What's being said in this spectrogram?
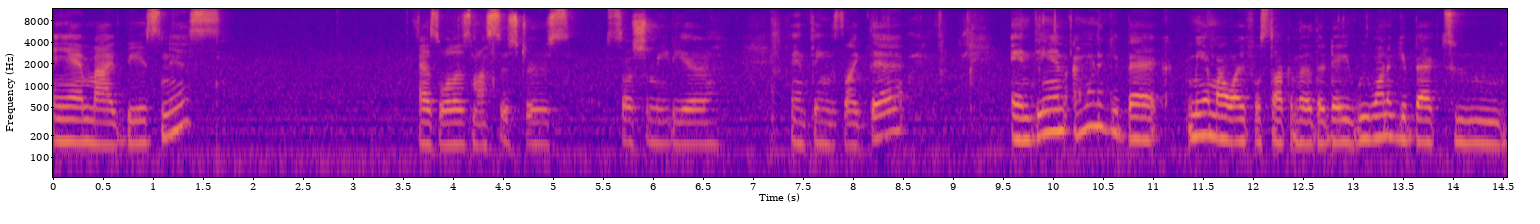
and my business as well as my sister's social media and things like that. And then I want to get back me and my wife was talking the other day we want to get back to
